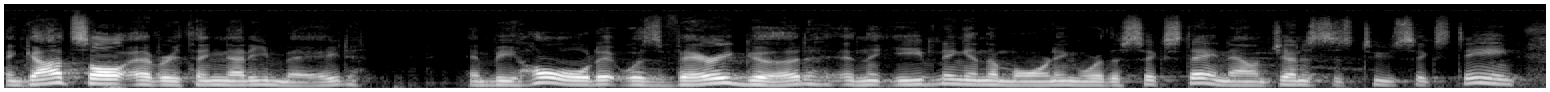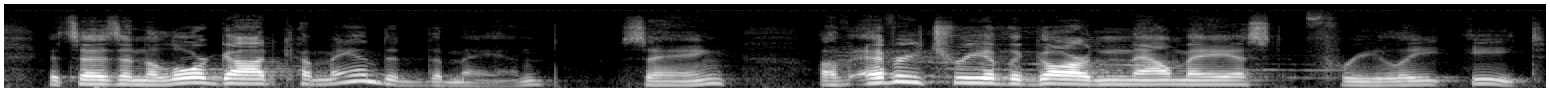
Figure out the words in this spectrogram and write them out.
And God saw everything that he made, and behold, it was very good. And the evening and the morning were the sixth day. Now in Genesis 2:16, it says, And the Lord God commanded the man, saying, Of every tree of the garden thou mayest freely eat.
